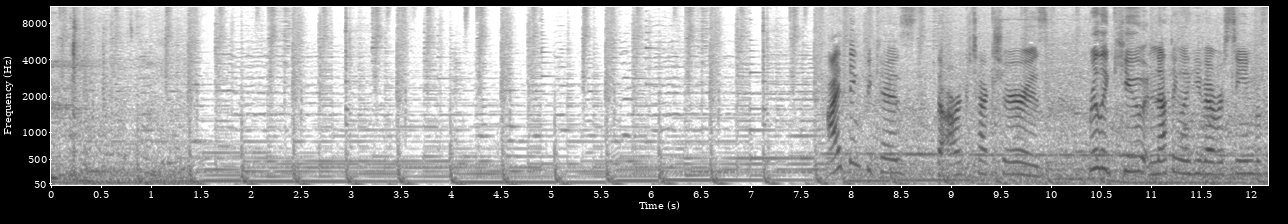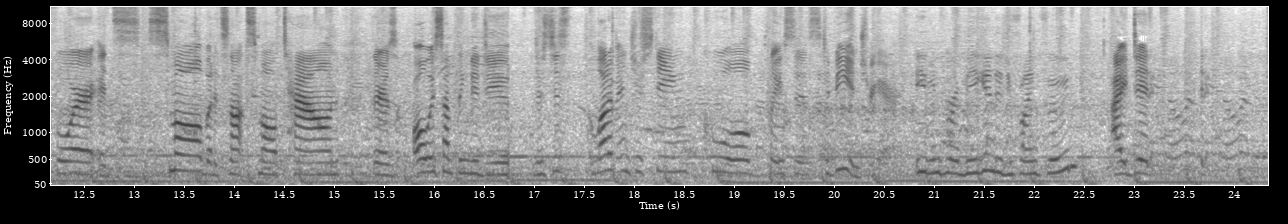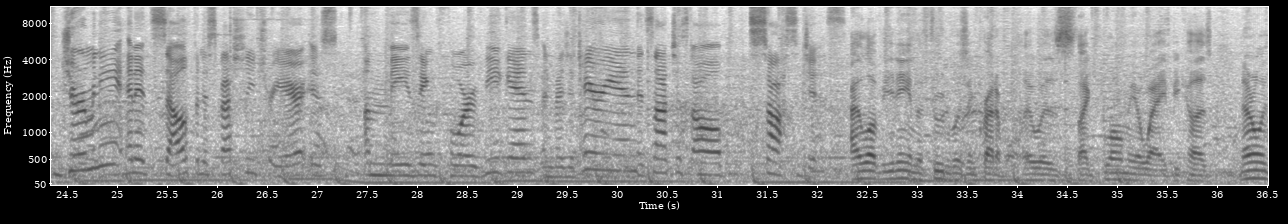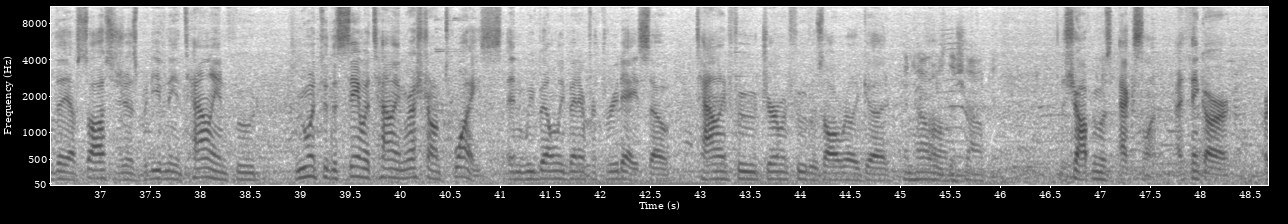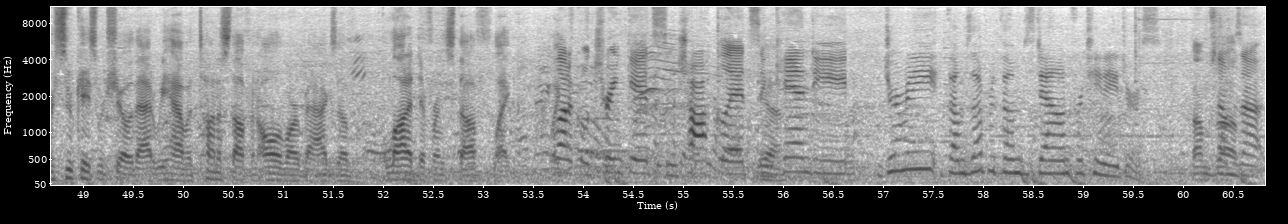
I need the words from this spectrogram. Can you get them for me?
I think because the architecture is really cute and nothing like you've ever seen before. It's small, but it's not small town. There's always something to do. There's just a lot of interesting, cool places to be in Trier. Even for a vegan, did you find food? I did. Germany in itself, and especially Trier, is amazing for vegans and vegetarians. It's not just all sausages. I love eating, and the food was incredible. It was like blowing me away because not only do they have sausages, but even the Italian food. We went to the same Italian restaurant twice, and we've only been here for three days. So Italian food, German food was all really good. And how was Um, the shopping? The shopping was excellent. I think our our suitcase would show that. We have a ton of stuff in all of our bags of a lot of different stuff, like A lot of cool trinkets and chocolates and Yeah. candy. Germany, thumbs up or thumbs down for teenagers? thumbs, Thumbs up.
